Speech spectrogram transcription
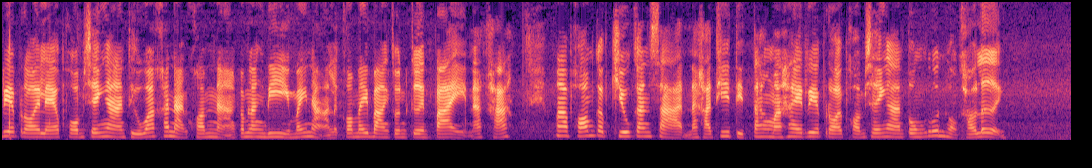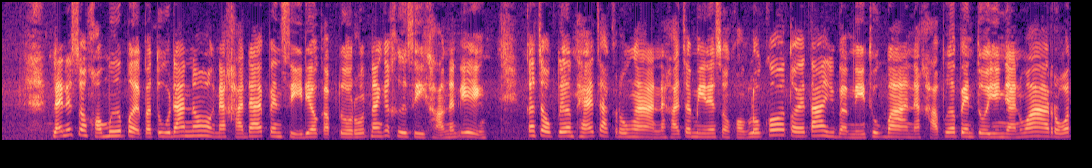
เรียบร้อยแล้ว พร้อมใช้งานถือว่าขนาดความหนากำลังดีไม่หนาแล้วก็ไม่บางจนเกินไปนะคะ มาพร้อมกับคิ้วกันสาดนะคะ ที่ติดตั้งมาให้เรียบร้อยพร้อมใช้งานตรงรุ่นของเขาเลย และในส่วนของมือเปิดประตูด้านนอกนะคะ ได้เป็นสีเดียวกับตัวรถนั่นก็คือสีขาวนั่นเอง กระจกเดิมแท้จากโรงงานนะคะ จะมีในส่วนของโลโก้โตโยต้าอยู่แบบนี้ทุกบานนะคะ เพื่อเป็นตัวยืนยันว่ารถ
